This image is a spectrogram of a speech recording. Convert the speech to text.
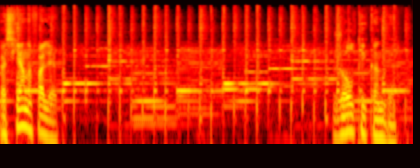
Касьянов Олег. Желтый конверт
